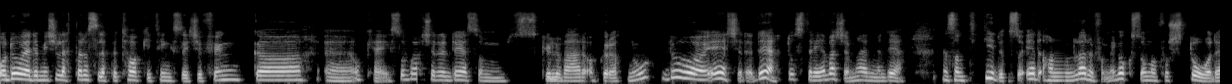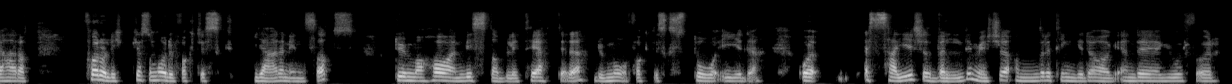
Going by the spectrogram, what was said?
og da er det mye lettere å slippe tak i ting som ikke funker. Eh, OK, så var ikke det det som skulle mm. være akkurat nå. Da er ikke det det. Da strever jeg ikke mer med det. Men samtidig så det, handler det for meg også om å forstå det her at for å lykkes så må du faktisk gjøre en innsats. Du må ha en viss stabilitet i det. Du må faktisk stå i det. Og jeg sier ikke veldig mye andre ting i dag enn det jeg gjorde for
